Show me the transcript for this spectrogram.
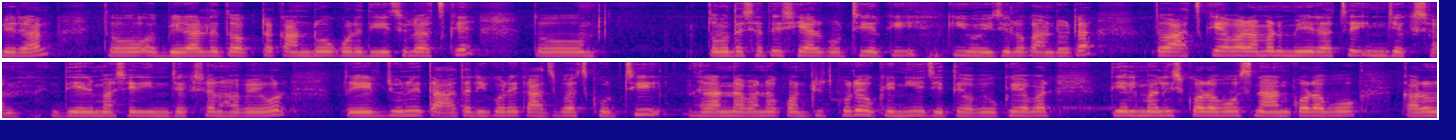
বিড়াল। তো বেড়ালে তো একটা কাণ্ডও করে দিয়েছিল আজকে। তো তোমাদের সাথে শেয়ার করছি আর কি, কী হয়েছিল কাণ্ডটা। তো আজকে আবার আমার মেয়ের আছে ইঞ্জেকশন দেড় মাসের ইঞ্জেকশন হবে ওর। তো এর জন্যই তাড়াতাড়ি করে কাজ বাজ করছি, রান্নাবান্না কমপ্লিট করে ওকে নিয়ে যেতে হবে। ওকে আবার তেল মালিশ করাবো, স্নান করাবো, কারণ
